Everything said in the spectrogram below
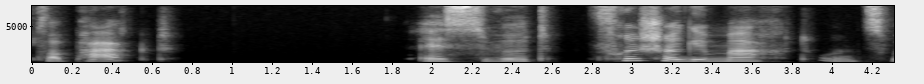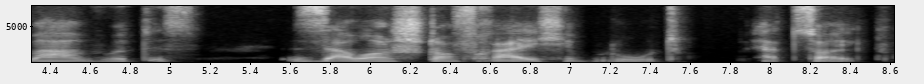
verpackt es wird frischer gemacht und zwar wird es sauerstoffreiche Blut erzeugt.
